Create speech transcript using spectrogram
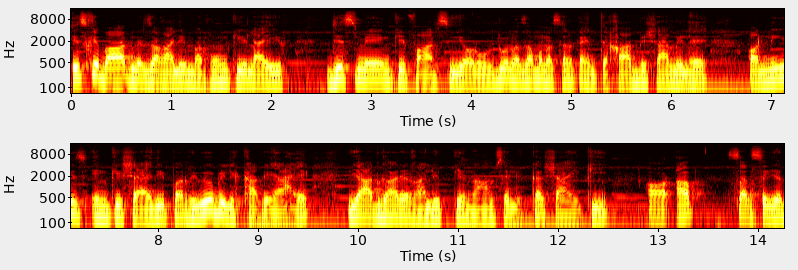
اس کے بعد مرزا غالب مرحوم کی لائف، جس میں ان کی فارسی اور اردو نظم و نثر کا انتخاب بھی شامل ہے اور نیز ان کی شاعری پر ریویو بھی لکھا گیا ہے، یادگار غالب کے نام سے لکھ کر شائع کی۔ اور اب سر سید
